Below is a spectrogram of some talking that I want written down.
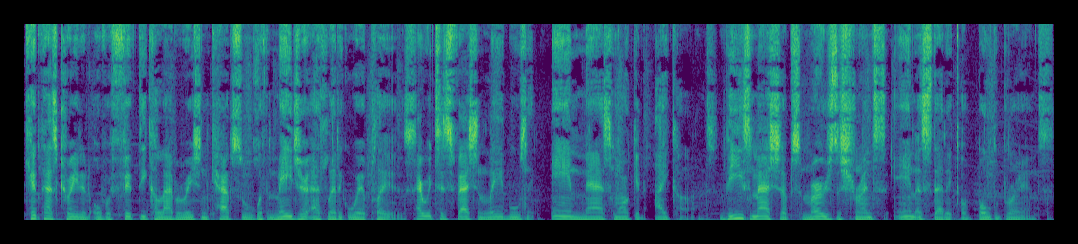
Kith has created over 50 collaboration capsules with major athletic wear players, heritage fashion labels, and mass market icons. These mashups merge the strengths and aesthetic of both brands.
